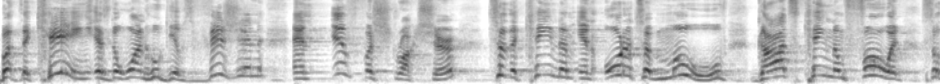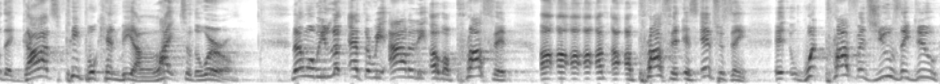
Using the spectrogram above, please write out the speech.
But the king is the one who gives vision and infrastructure to the kingdom in order to move God's kingdom forward so that God's people can be a light to the world. Now, when we look at the reality of a prophet, a, a, a, a prophet is interesting. It, what prophets usually do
